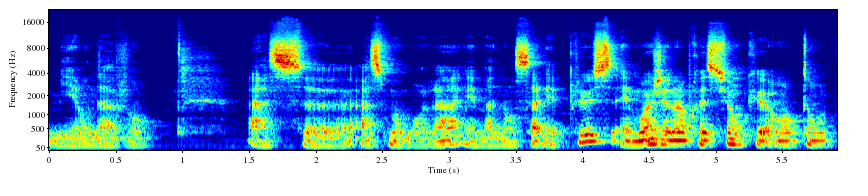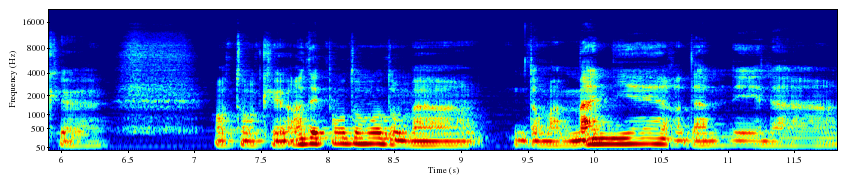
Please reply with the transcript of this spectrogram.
mis en avant à ce, à ce moment-là, et maintenant ça l'est plus. Et moi, j'ai l'impression que en tant que, en tant qu'indépendant dans ma, dans ma manière d'amener la,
